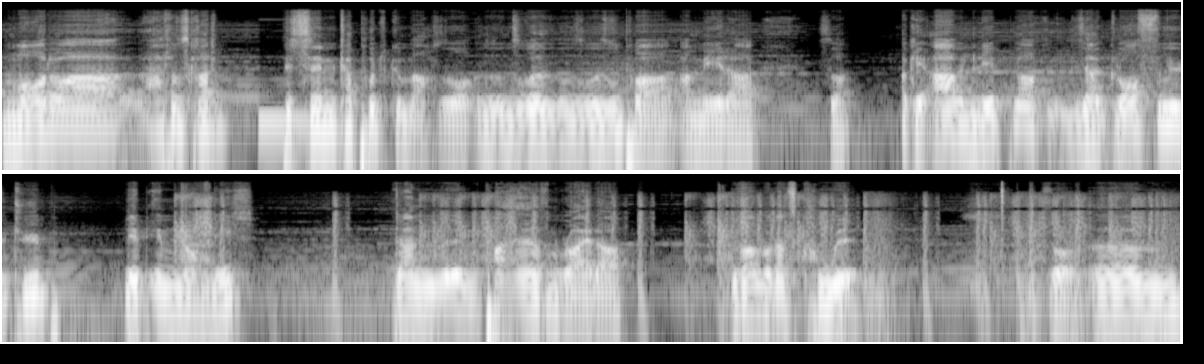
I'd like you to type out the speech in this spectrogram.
Mordor hat uns gerade ein bisschen kaputt gemacht, so. Unsere, unsere Super-Armee da. So. Okay, Arwen lebt noch. Dieser Glorfindel-Typ lebt eben noch nicht. Dann ein paar Elfenrider. Die waren aber ganz cool. So, ähm,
